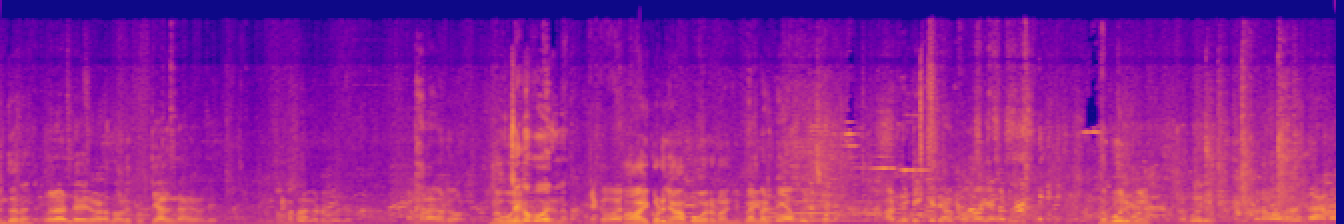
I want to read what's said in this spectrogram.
എന്താ പറയാ? നിങ്ങൾ രണ്ടുപേരും ഇവിടെ നോളി കുട്ടികളുണ്ടായതുകൊണ്ട് നമ്മളങ്ങോട്ട് പോകണം എന്നാ പോയി. പോരണം. ഇതൊക്കെ പോരാ. ആ ആയിക്കോട്ടെ ഞാൻ പോരടാ. ഞാൻ അവിടുന്ന് ടിക്കറ്റ് കൺഫേം ആക്കി അങ്ങോട്ട് വിളിക്കും. പോര് പോര്. പോര്. ഇവിടെ ഓവർ എന്താണ്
